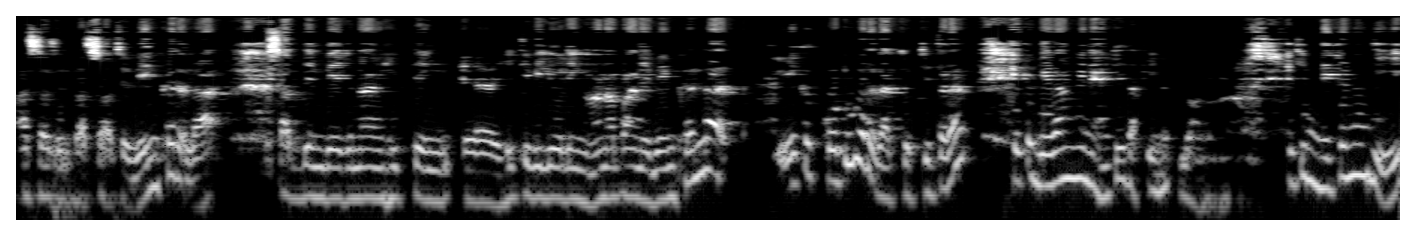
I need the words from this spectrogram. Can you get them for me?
ආස්වාද ප්‍රසවාස වෙන් කරලා ශබ්දෙන් වේදනාවෙන් හිතෙන් හිතවිලි වලින් ආනාපානෙ වෙන් කරලා ඒක කොටු කරගත්තොත් විතර ඒක ගෙවන් වෙන හැටි දකින්න පුළුවන්. ඉතින් මෙතනදී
